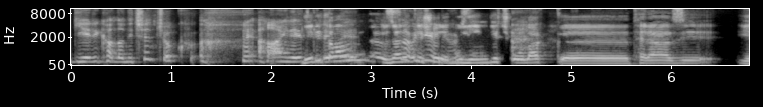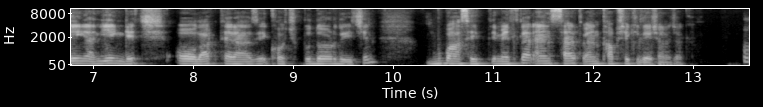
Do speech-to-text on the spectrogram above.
Geri kalan için çok aynı Geri etkide kalan özellikle şöyle bu yengeç oğlak e, terazi yani yengeç oğlak terazi koç bu dördü için bu bahsettiğim etkiler en sert ve en tap şekilde yaşanacak. O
